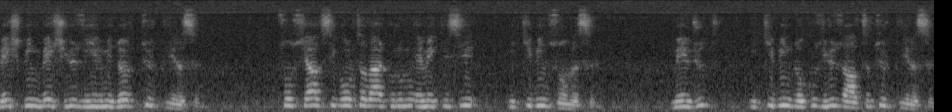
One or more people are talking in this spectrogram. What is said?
5524 Türk Lirası. Sosyal Sigortalar Kurumu emeklisi, 2000 sonrası. Mevcut, 2906 Türk Lirası.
